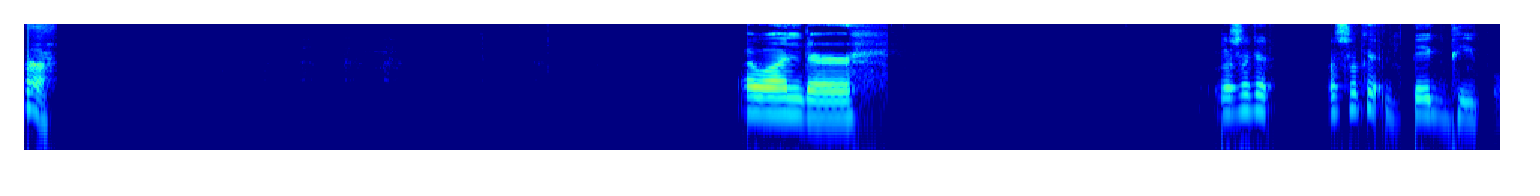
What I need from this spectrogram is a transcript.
Huh. I wonder. Let's look at let's look at big people's.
